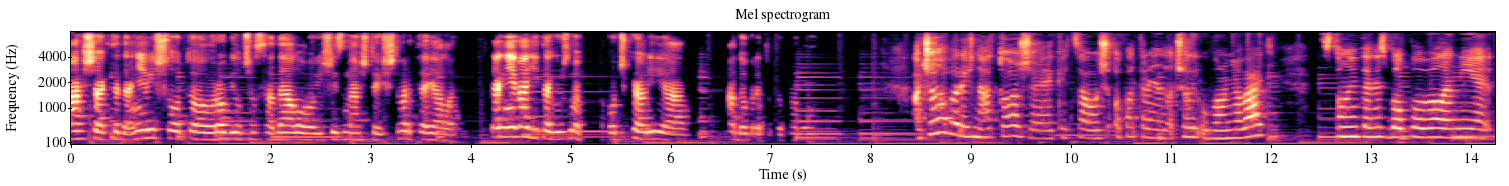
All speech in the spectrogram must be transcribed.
Avšak teda nevyšlo to, robil čo sa dalo, išli sme až tej štvrtej, ale tak nevadí, tak už sme počkali a, a dobre to dopadlo. A čo hovoríš na to, že keď sa už opatrenia začali uvoľňovať, stolný tenis bol povolený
